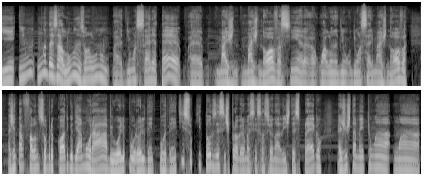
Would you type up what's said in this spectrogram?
E em um, uma das alunas, um aluno é, de uma série até é, mais, mais nova, assim, era uma aluna de, um, de uma série mais nova, a gente estava falando sobre o código de Hammurabi, o olho por olho, dente por dente. Isso que todos esses programas sensacionalistas pregam é justamente uma, uma,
